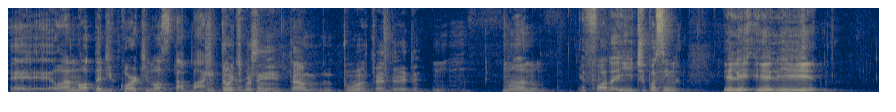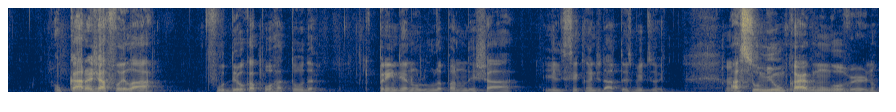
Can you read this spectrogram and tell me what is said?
É uma nota de corte nossa tá baixa. Então, tipo assim, tá, porra, tu é doido. Mano, é foda. E tipo assim, ele. ele o cara já foi lá, fudeu com a porra toda, prendendo o Lula pra não deixar ele ser candidato em 2018. Assumiu um cargo num governo.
